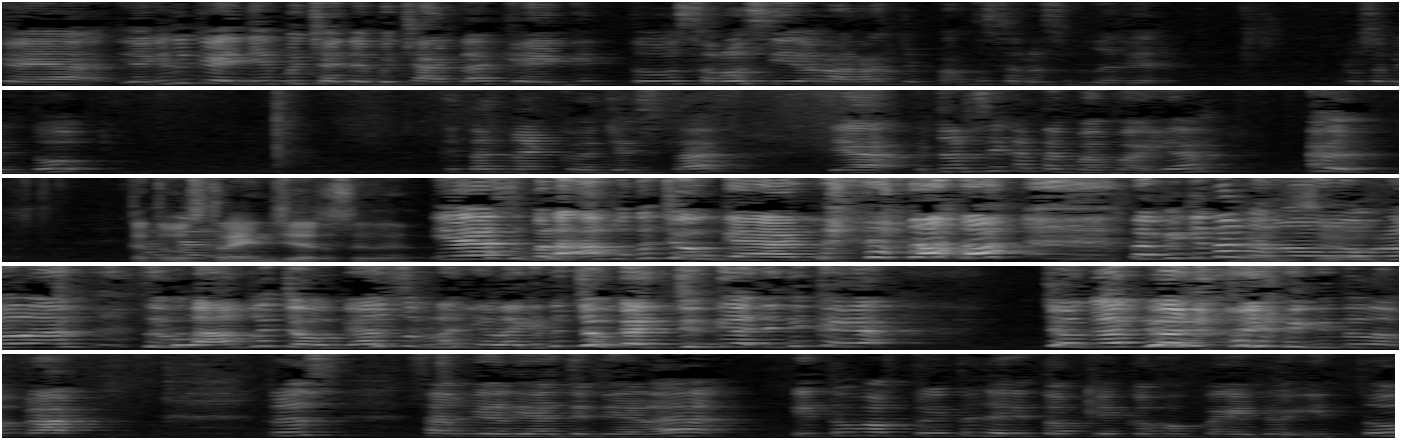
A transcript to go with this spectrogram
kayak ya gitu kayak dia bercanda-bercanda kayak gitu. Seru sih orang-orang Jepang tuh seru sebenarnya. Terus habis itu kita naik ke Jetstar. Ya betul sih kata ya. Ketemu stranger sih ya sebelah aku tuh cogan. Tapi kita nggak ngobrol-ngobrolan sebelah aku cogan sebelahnya lagi tuh cogan juga. Jadi kayak cogan dua-duanya gitu loh kak. Terus sambil lihat jendela itu waktu itu dari Tokyo ke Hokkaido itu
